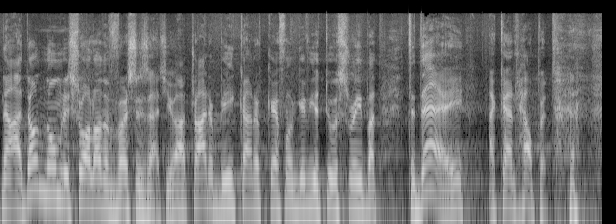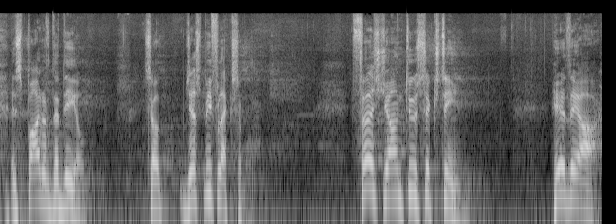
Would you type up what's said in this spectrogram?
Now I don't normally throw a lot of verses at you. I try to be kind of careful and give you two or three, but today I can't help it. it's part of the deal. So just be flexible. First John 2:16. Here they are.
